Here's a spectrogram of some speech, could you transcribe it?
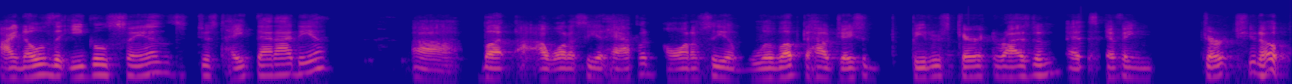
I know the Eagles fans just hate that idea, uh, but I, want to see it happen. I want to see them live up to how Jason Peters characterized them as effing church, you know.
